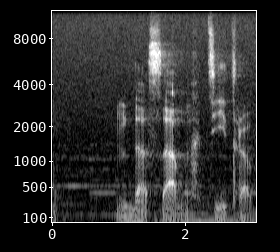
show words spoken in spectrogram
до самых титров.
